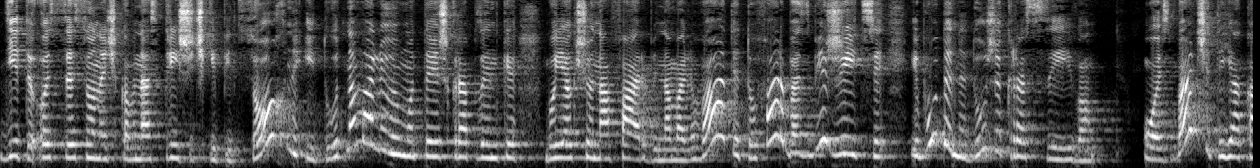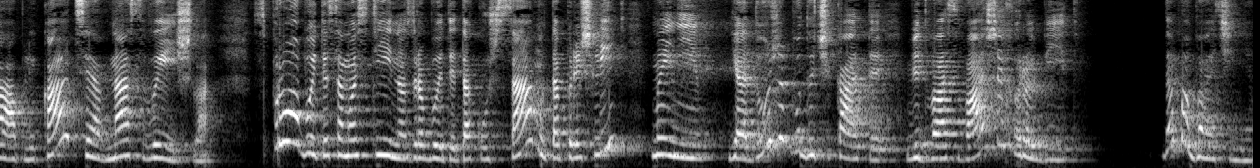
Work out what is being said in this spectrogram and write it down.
Діти, ось це сонечко в нас трішечки підсохне, і тут намалюємо теж краплинки, бо якщо на фарбі намалювати, то фарба збіжиться і буде не дуже красиво. Ось, бачите, яка аплікація в нас вийшла. Спробуйте самостійно зробити таку ж саму та прийшліть мені. Я дуже буду чекати від вас ваших робіт. До побачення!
